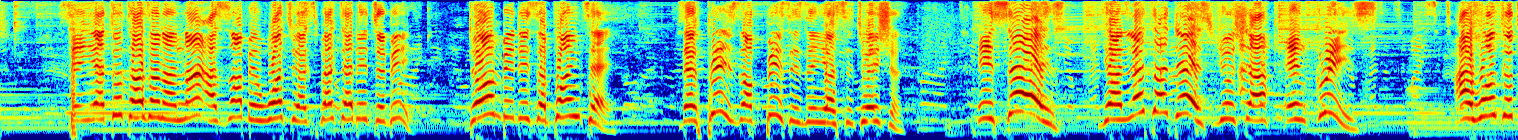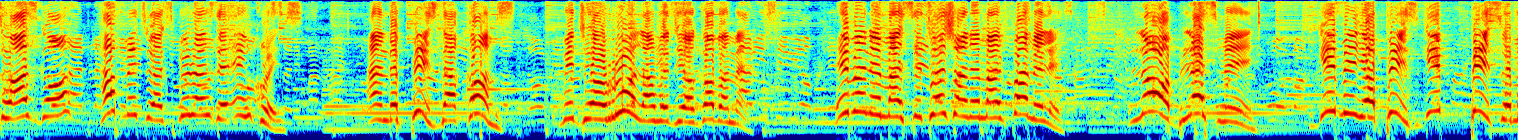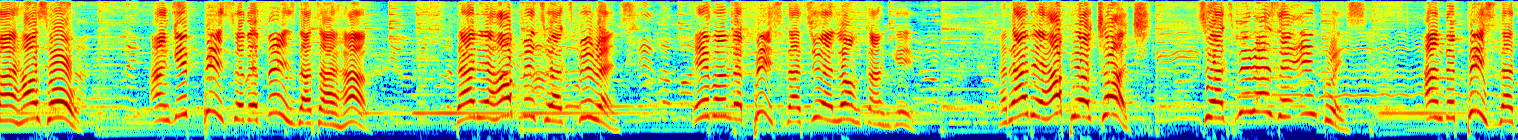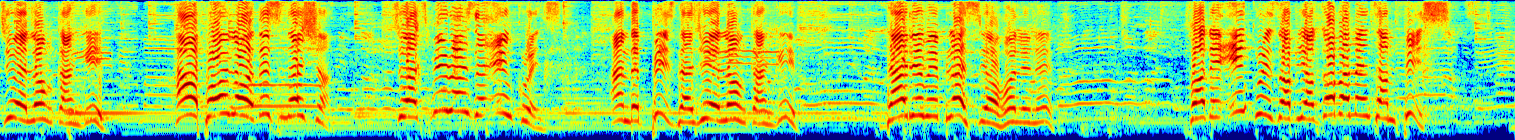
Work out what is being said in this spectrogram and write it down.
The year 2009 has not been what you expected it to be. Don't be disappointed. The Prince of Peace is in your situation. He says, Your latter days you shall increase. I want you to ask God, help me to experience the increase and the peace that comes with your rule and with your government. Even in my situation in my family, Lord, bless me. Give me your peace. Give peace to my household. And give peace to the things that I have. Daddy, help me to experience even the peace that you alone can give. And that Daddy, help your church to experience the increase and the peace that you alone can give. Help, oh Lord, this nation to experience the increase and the peace that you alone can give. Daddy, we bless your holy name. For the increase of your government and peace,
